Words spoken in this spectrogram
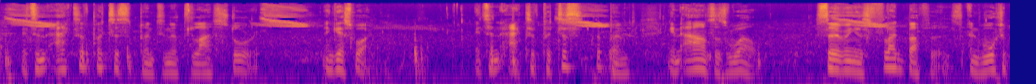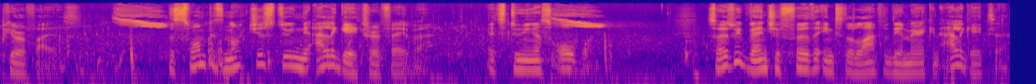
it's an active participant in its life story. And guess what? it's an active participant in ours as well, serving as flood buffers and water purifiers. The swamp is not just doing the alligator a favor, it's doing us all one. So, as we venture further into the life of the American alligator,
